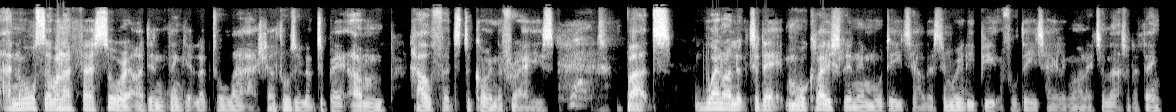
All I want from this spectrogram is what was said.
and also, when I first saw it, I didn't think it looked all that. Actually, I thought it looked a bit um, Halford, to coin the phrase. But when I looked at it more closely and in more detail, there's some really beautiful detailing on it and that sort of thing.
